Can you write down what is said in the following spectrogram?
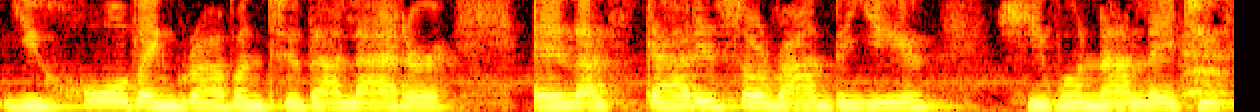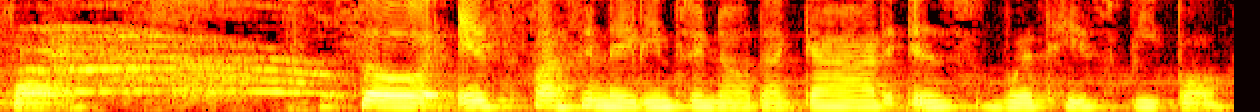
you hold and grab onto that ladder. And as god is surrounding you he will not let you fall. So it's fascinating to know that God is with his people.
